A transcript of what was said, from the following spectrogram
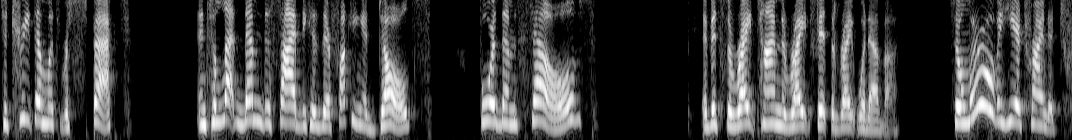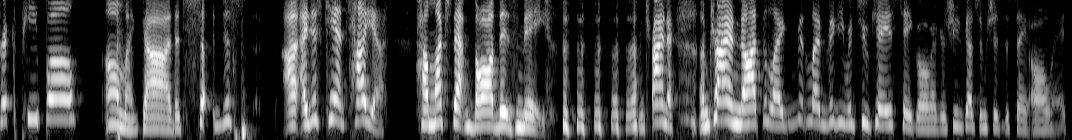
to treat them with respect, and to let them decide because they're fucking adults for themselves if it's the right time, the right fit, the right whatever. So when we're over here trying to trick people, oh my God, that's so, just, I, I just can't tell you how much that bothers me. I'm trying to, I'm trying not to like let Vicky with two Ks take over because she's got some shit to say always.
